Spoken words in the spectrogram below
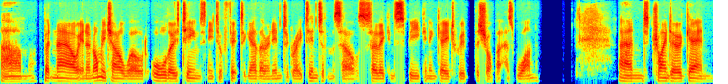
Um, but now in an omni-channel world, all those teams need to fit together and integrate into themselves so they can speak and engage with the shopper as one. And trying to again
